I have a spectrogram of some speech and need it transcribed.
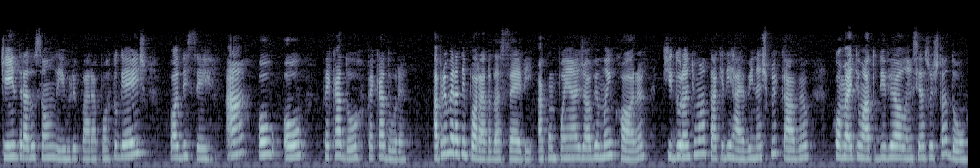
que em tradução livre para português pode ser a ou o pecador, pecadora. A primeira temporada da série acompanha a jovem mãe Cora, que durante um ataque de raiva inexplicável comete um ato de violência assustador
